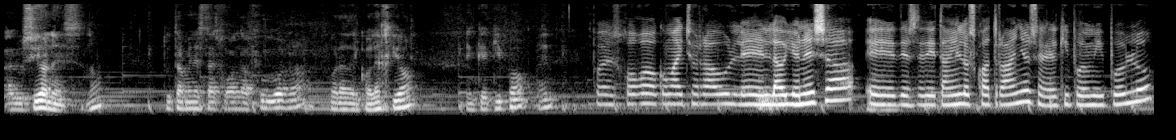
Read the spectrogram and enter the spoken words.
alusiones, ¿no? Tú también estás jugando al fútbol, ¿no? Fuera del colegio. ¿En qué equipo? Pues juego, como ha dicho Raúl, en la Ollonesa eh, desde también los cuatro años en el equipo de mi pueblo,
